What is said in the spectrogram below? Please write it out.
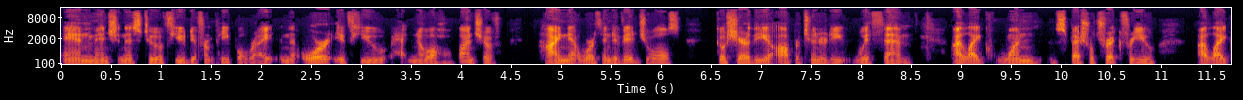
and mention this to a few different people right? And the, or if you know a whole bunch of high net worth individuals go share the opportunity with them. I like one special trick for you. I like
